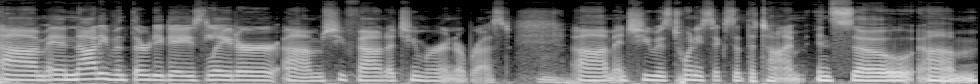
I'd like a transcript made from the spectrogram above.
Um, and not even 30 days later, um, she found a tumor in her breast. Um, and she was 26 at the time. And so, um,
